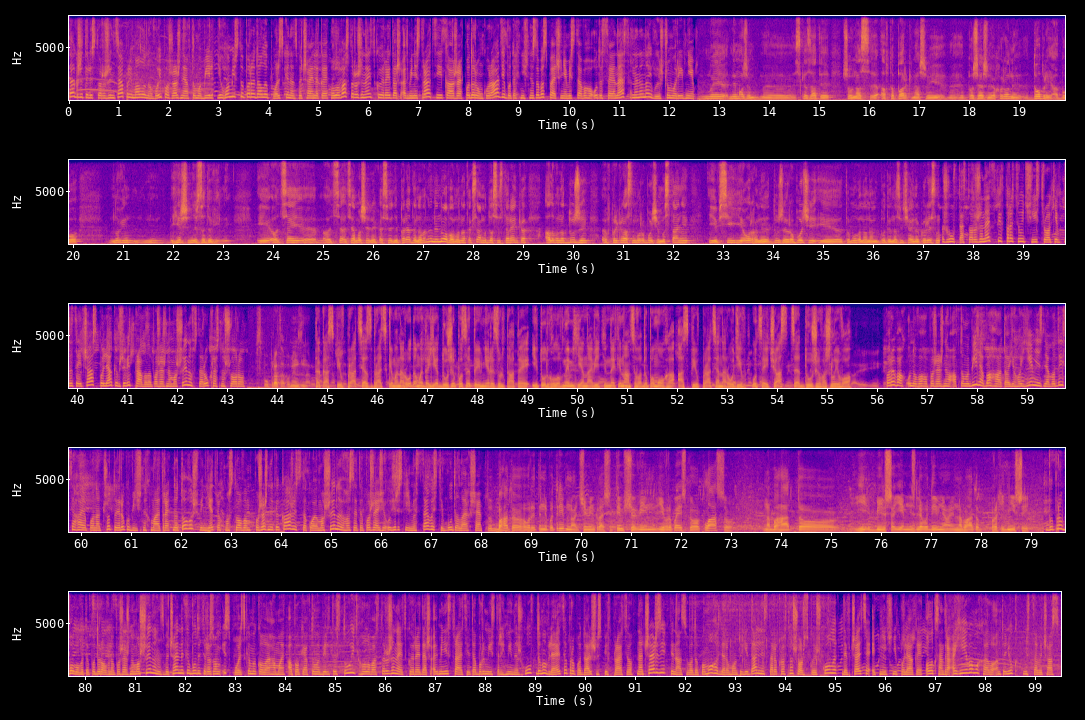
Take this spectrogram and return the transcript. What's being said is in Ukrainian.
Так жителі Сторожинця приймали новий пожежний автомобіль. Його місту передали польські надзвичайники. Голова Сторожинецької райдержадміністрації каже, подарунку раді, бо технічне забезпечення місцевого УДСНС не на найвищому рівні. Ми не можемо е, сказати, що у нас е, автопарк нашої е, пожежної охорони добрий або ну, він гірший, ніж задовільний. І оцей, е, оця, ця машина, яка сьогодні передана, вона не нова, вона так само досить старенька, але вона дуже в прекрасному робочому стані. І всі її органи дуже робочі, і тому вона нам буде надзвичайно корисна. Жгув та Сторожинець співпрацюють 6 років. За цей час поляки вже відправили пожежну машину в стару Красношору. Така співпраця з братськими народами дає дуже позитивні результати. І тут головним є навіть не фінансова допомога, а співпраця народів. У цей час це дуже важливо. Переваг у нового пожежного автомобіля багато. Його ємність для води сягає понад 4 кубічних метри. До того ж, він є трьохмостовим. Пожежники кажуть, з такою машиною гасити пожежі у гірській місцевості буде легше. Тут багато говорити не потрібно, чим він краще, тим, що він європейського класу, набагато більша ємність для води в нього і набагато прохідніший. Випробовувати подаровану пожежну машину надзвичайники будуть разом із польськими колегами. А поки автомобіль тестують, голова Сторожинецької райдержадміністрації та бурмістр гміни Жгув домовляються про подальшу співпрацю. На черзі фінансова допомога для ремонту їдальні Старокрасношорської школи, де вчаться етнічні поляки. Олександра Агієва, Михайло Антонюк. Місцевий час.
